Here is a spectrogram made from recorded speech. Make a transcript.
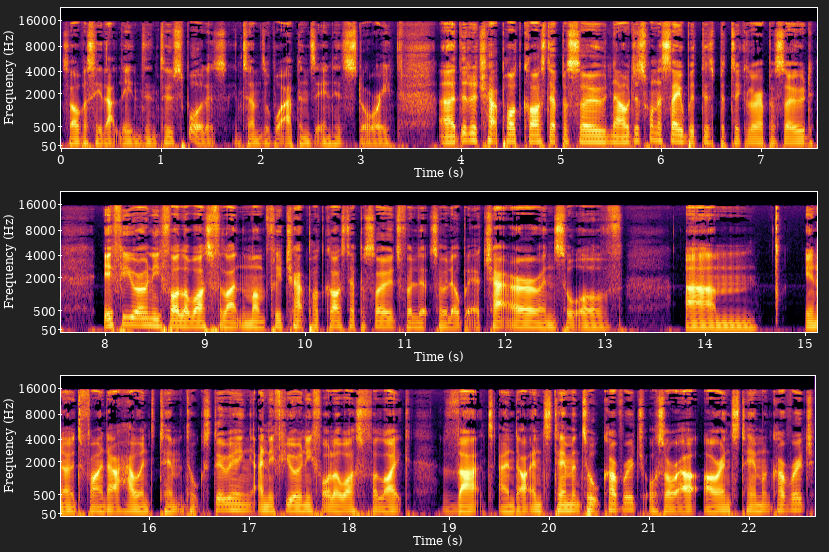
So obviously that leads into spoilers in terms of what happens in his story. Uh, did a chat podcast episode. Now I just want to say with this particular episode, if you only follow us for like the monthly chat podcast episodes for so a little bit of chatter and sort of um you know to find out how entertainment talk's doing and if you only follow us for like that and our entertainment talk coverage, or sorry, our, our entertainment coverage.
